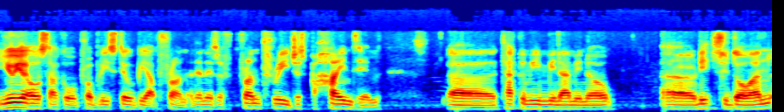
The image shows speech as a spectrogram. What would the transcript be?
Yuya Osako will probably still be up front, and then there's a front three just behind him. Uh, Takumi Minamino, uh, Ritsu Doan,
